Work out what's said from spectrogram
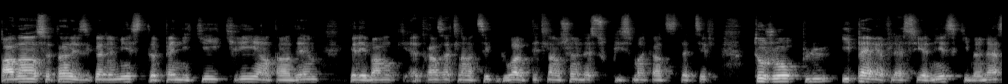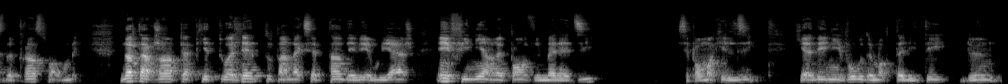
Pendant ce temps, les économistes paniqués crient en tandem que les banques transatlantiques doivent déclencher un assoupissement quantitatif toujours plus hyperinflationniste qui menace de transformer notre argent en papier de toilette tout en acceptant des verrouillages infinis en réponse d'une maladie c'est pas moi qui le dis, qui a des niveaux de mortalité d'une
